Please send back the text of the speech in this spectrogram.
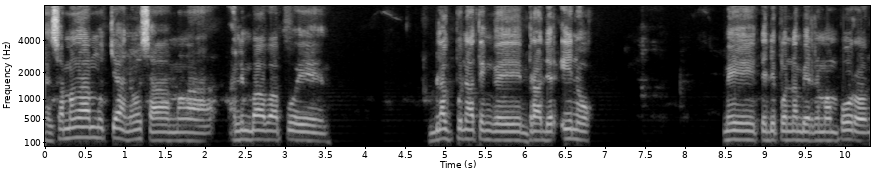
Yan sa mga mutya no, sa mga halimbawa po eh vlog po natin kay Brother Enoch may telephone number naman po ron.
